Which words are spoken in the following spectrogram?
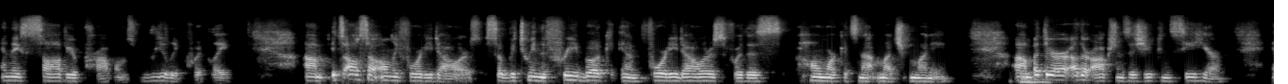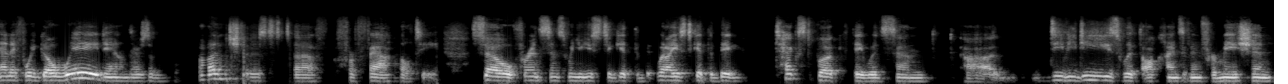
and they solve your problems really quickly. Um, it's also only $40. So between the free book and $40 for this homework, it's not much money. Um, but there are other options as you can see here. And if we go way down, there's a bunch of stuff for faculty. So for instance, when you used to get the, when I used to get the big textbook, they would send uh, DVDs with all kinds of information.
